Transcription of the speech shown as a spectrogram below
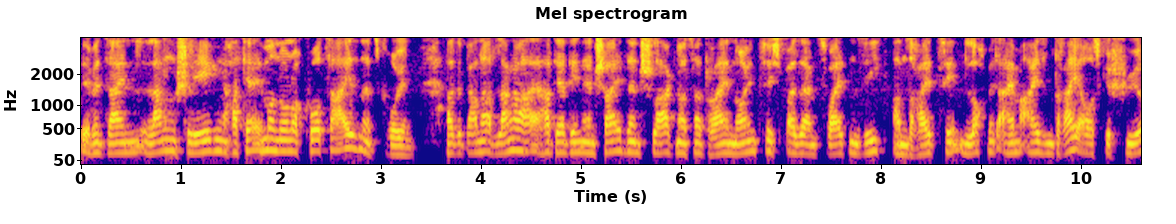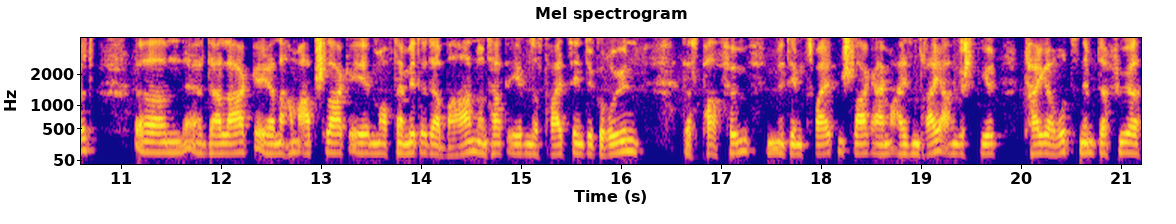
der mit seinen langen Schlägen hat ja immer nur noch kurze Eisen ins Grün. Also Bernhard Langer hat ja den entscheidenden Schlag 1993 bei seinem zweiten Sieg am 13. Loch mit einem Eisen 3 ausgeführt. Ähm, da lag er nach dem Abschlag eben auf der Mitte der Bahn und hat eben das 13. Grün, das Paar 5 mit dem zweiten Schlag einem Eisen 3 angespielt. Tiger Woods nimmt dafür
